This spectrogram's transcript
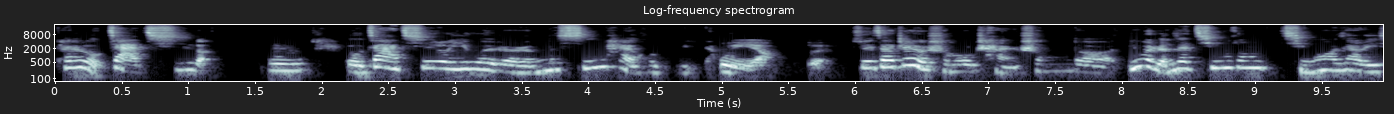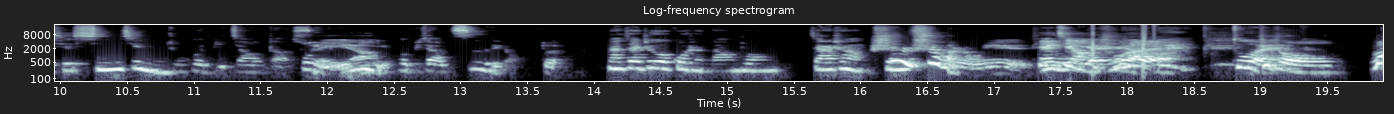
它是有假期的。嗯，有假期就意味着人们的心态会不一样，不一样。对，所以在这个时候产生的，因为人在轻松情况下的一些心境就会比较的随意，会比较自由。对，那在这个过程当中，加上是是很容易天气炎热酿出来，对这种貌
